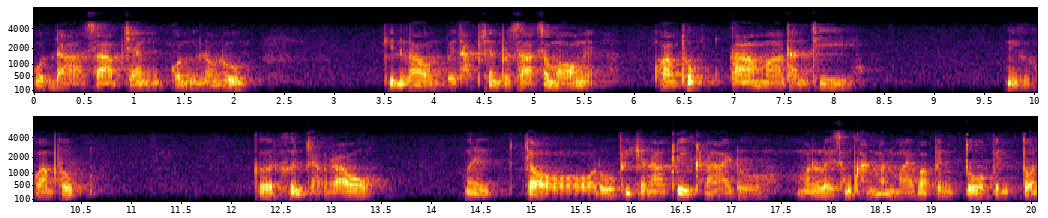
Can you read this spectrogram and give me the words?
พูดด่าสาบแช่งคนอื่นลองดู กินเหล้าไปทับเส้นประสาทสมองเนี่ย ความทุกข์ตามมาทันที นี่คือความทุกข์เกิดขึ้นจากเราไม่ได้จ่อดูพิจารณาคลี่คลายดู มันเลยสำคัญมั่นหมายว่าเป็นตัวเป็นตน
